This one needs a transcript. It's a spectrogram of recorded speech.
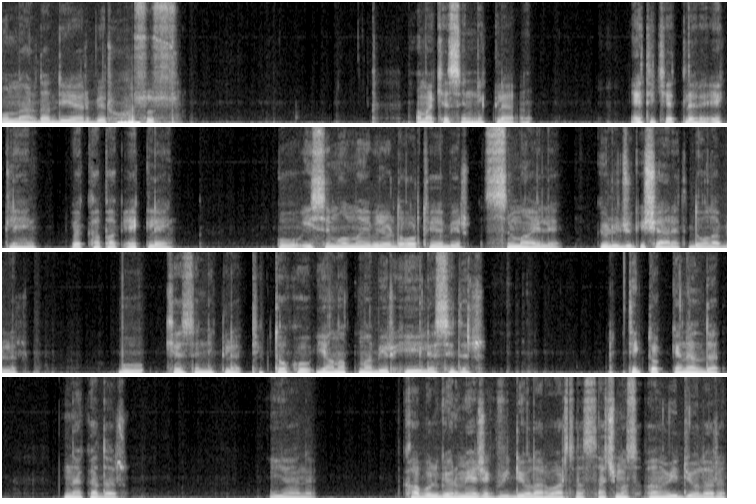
Bunlar da diğer bir husus. Ama kesinlikle etiketleri ekleyin ve kapak ekleyin. Bu isim olmayabilir de ortaya bir smiley, gülücük işareti de olabilir. Bu kesinlikle TikTok'u yanıltma bir hilesidir. TikTok genelde ne kadar yani kabul görmeyecek videolar varsa saçma sapan videoları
